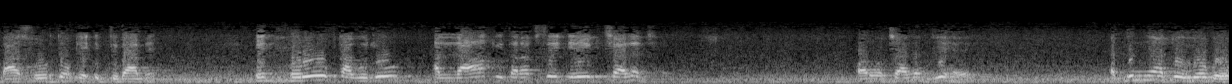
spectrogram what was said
بعض صورتوں کے ابتدا میں ان حروف کا وجود اللہ کی طرف سے ایک چیلنج ہے۔ اور وہ چیلنج یہ ہے دنیا کے لوگوں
